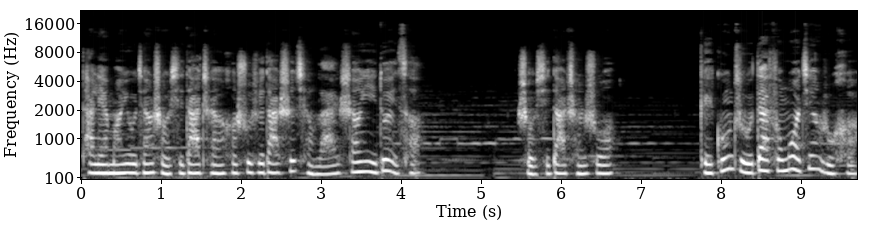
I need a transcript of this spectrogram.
他连忙又将首席大臣和数学大师请来商议对策。首席大臣说：“给公主戴副墨镜如何？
